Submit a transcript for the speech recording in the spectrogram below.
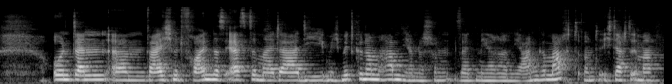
Und dann ähm, war ich mit Freunden das erste Mal da, die mich mitgenommen haben. Die haben das schon seit mehreren Jahren gemacht. Und ich dachte immer,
